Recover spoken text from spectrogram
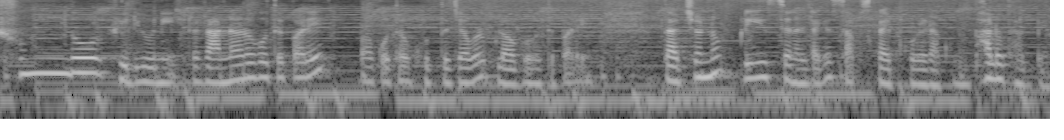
সুন্দর ভিডিও নিয়ে, সেটা রান্নারও হতে পারে বা কোথাও ঘুরতে যাওয়ার ব্লগও হতে পারে। তার জন্য প্লিজ চ্যানেলটাকে সাবস্ক্রাইব করে রাখুন। ভালো থাকবেন।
